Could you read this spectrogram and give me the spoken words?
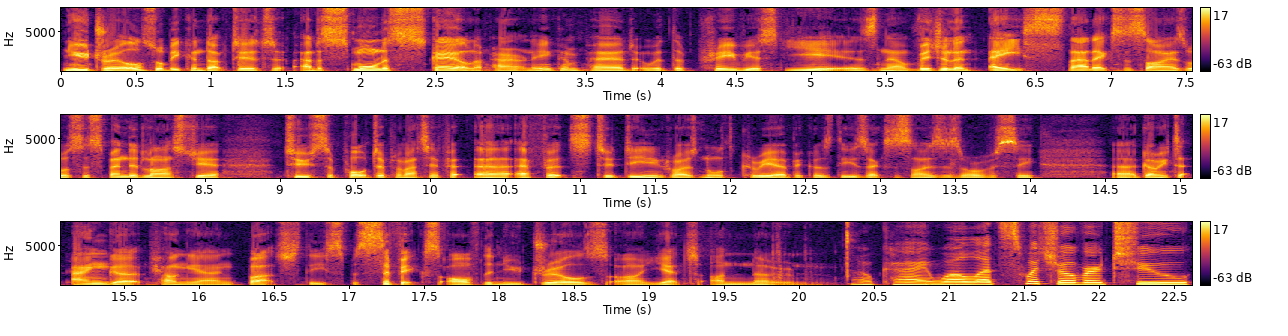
new drills will be conducted at a smaller scale, apparently, compared with the previous years. Now, Vigilant Ace, that exercise was suspended last year to support diplomatic uh, efforts to denuclearize North Korea because these exercises are obviously uh, going to anger Pyongyang, but the specifics of the new drills are yet unknown. Okay, well, let's switch over to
